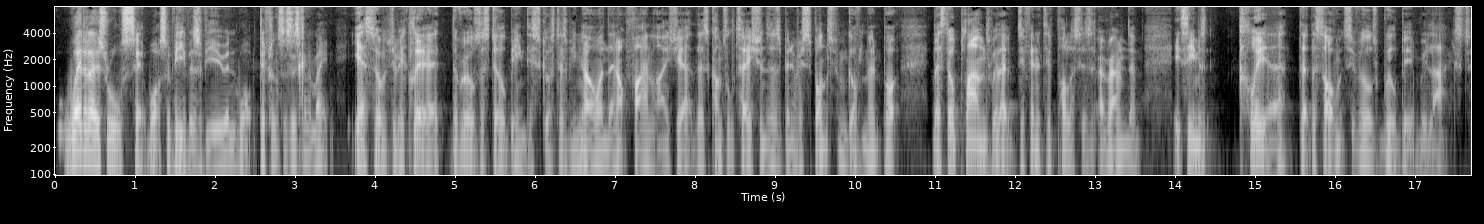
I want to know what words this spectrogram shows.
Where do those rules sit? What's Aviva's view and what differences is this going to make? Yes, yeah, so to be clear, the rules are still being discussed as we know, and they're not finalised yet. There's consultations, there's been a response from government, but there's still plans without definitive policies around them. It seems clear that the solvency rules will be relaxed,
